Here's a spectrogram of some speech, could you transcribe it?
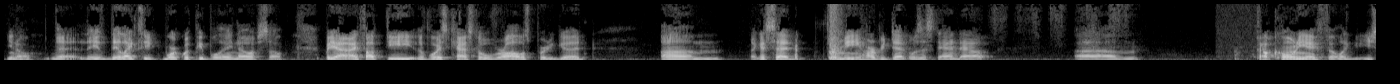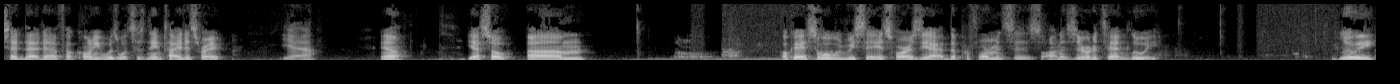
you know, they they like to work with people they know. So, but yeah, I thought the the voice cast overall was pretty good. Um, like I said, for me, Harvey Dent was a standout. Um, Falcone, I felt like you said that uh, Falcone was what's his name, Titus, right? Yeah, Yeah, yeah. So, um, okay. So, what would we say as far as the the performances on a zero to ten, Louis? Louis.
